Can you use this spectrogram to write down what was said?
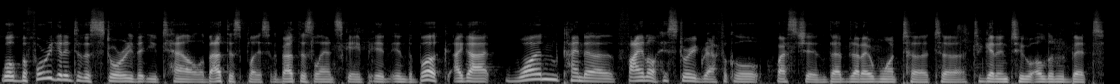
Well, before we get into the story that you tell about this place and about this landscape in, in the book, I got one kind of final historiographical question that, that I want to, to, to get into a little bit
